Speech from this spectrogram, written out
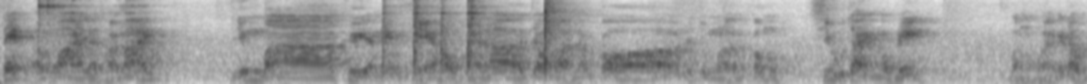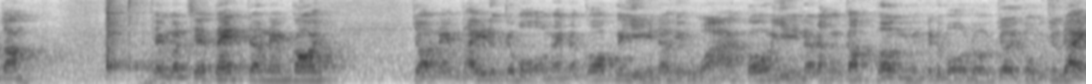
Test ở ngoài là thoải mái. Nhưng mà khi anh em vẽ hộp này ra, ở trong là nó có, nói chung là nó có một xíu tan màu đen bằng khoảng cái đầu tâm thì mình sẽ test cho anh em coi, cho anh em thấy được cái bộ này nó có cái gì nó hiệu quả, có cái gì nó đẳng cấp hơn những cái bộ đồ chơi cũ trước đây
